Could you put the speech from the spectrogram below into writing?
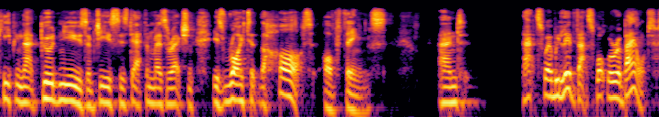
keeping that good news of Jesus' death and resurrection is right at the heart of things. And that's where we live. That's what we're about.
